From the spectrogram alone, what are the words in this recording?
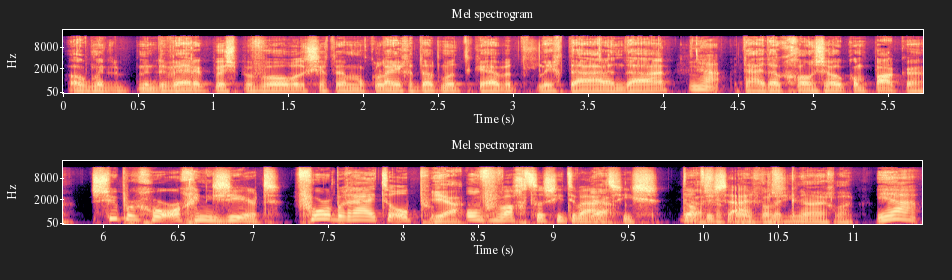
Ook met de, met de werkbus bijvoorbeeld. Ik zeg tegen mijn collega, dat moet ik hebben. Dat ligt daar en daar. Ja, Dat hij het ook gewoon zo kan pakken. super georganiseerd. Voorbereid op Ja. onverwachte situaties. Dat is zo kan je het wel eigenlijk. zien eigenlijk. Ja.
